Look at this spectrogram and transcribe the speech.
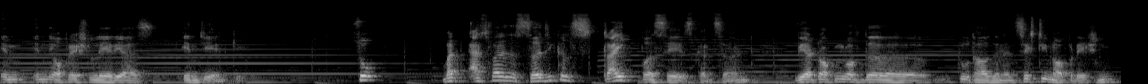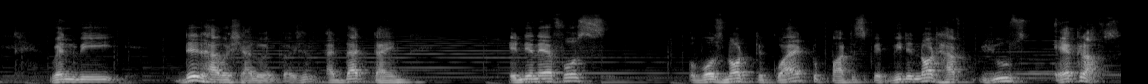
in, in the operational areas in JNK. So but as far as the surgical strike per se is concerned, we are talking of the 2016 operation when we did have a shallow incursion. At that time, Indian Air Force was not required to participate. We did not have to use aircrafts,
